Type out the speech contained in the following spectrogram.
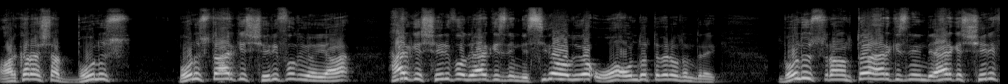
Arkadaşlar bonus. Bonusta herkes şerif oluyor ya. Herkes şerif oluyor. Herkesin elinde silah oluyor. Oha 14 level oldum direkt. Bonus roundda herkesin elinde herkes şerif.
